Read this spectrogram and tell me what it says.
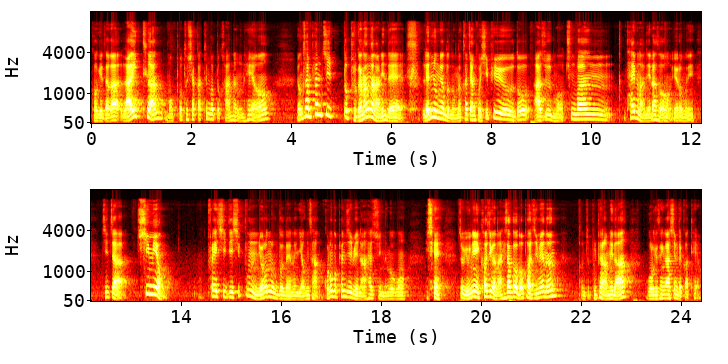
거기에다가 라이트한 뭐 포토샵 같은 것도 가능해요 영상 편집도 불가능한 건 아닌데 램 용량도 넉넉하지 않고 CPU도 아주 뭐 충분한 타입은 아니라서 여러분이 진짜 취미용 FHD 10분 이런 정도 되는 영상 그런 거 편집이나 할 수 있는 거고 이제 좀 용량이 커지거나 해상도가 높아지면은 좀 불편합니다. 그렇게 생각하시면 될 것 같아요.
